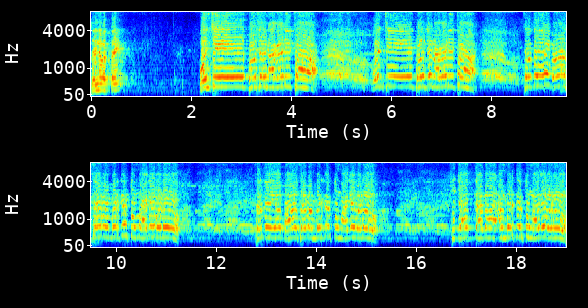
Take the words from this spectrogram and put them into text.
धन्यवाद ताई. वंचित बहुजन आघाडीचा वंचित बहुजन आघाडीचा. श्रद्धेय बाळासाहेब आंबेडकर तू माझ्या बडो बाळासाहेब आंबेडकर तू मागे बढो सुजात दादा आंबेडकर तू मागे बढो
